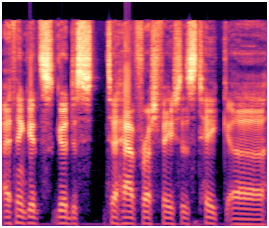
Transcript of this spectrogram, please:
I think it's good to to have fresh faces take uh,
